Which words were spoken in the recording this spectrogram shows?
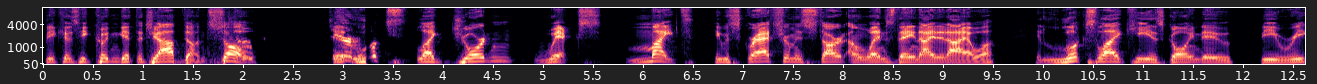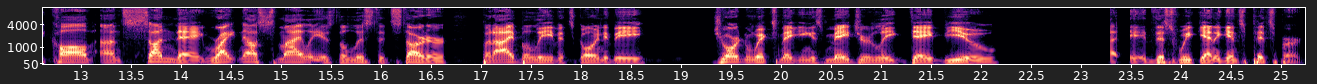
because he couldn't get the job done. So Terrible. it looks like Jordan Wicks might. He was scratched from his start on Wednesday night at Iowa. It looks like he is going to be recalled on Sunday. Right now, Smyly is the listed starter, but I believe it's going to be Jordan Wicks making his major league debut uh, this weekend against Pittsburgh.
